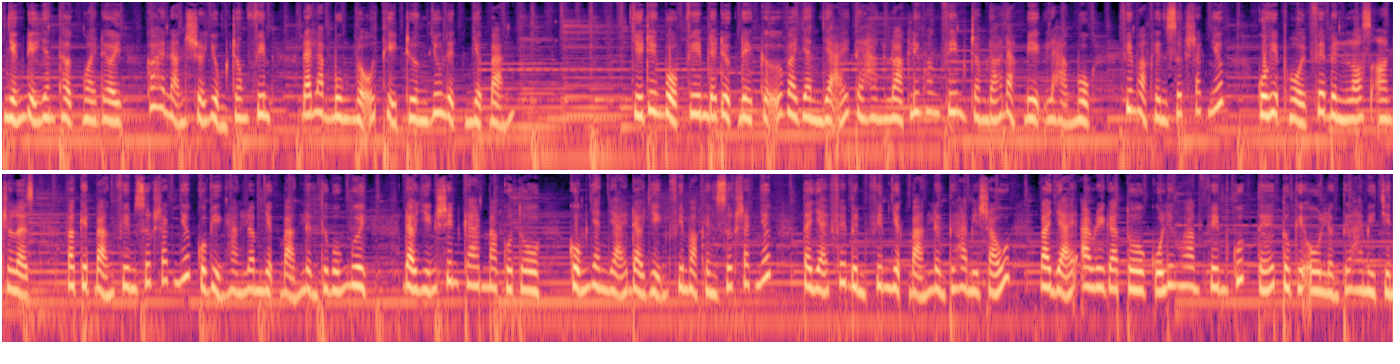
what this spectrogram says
Những địa danh thật ngoài đời có hình ảnh sử dụng trong phim đã làm bùng nổ thị trường du lịch Nhật Bản. Chỉ riêng bộ phim đã được đề cử và giành giải tại hàng loạt liên hoan phim, trong đó đặc biệt là hạng mục phim hoạt hình xuất sắc nhất của Hiệp hội phê bình Los Angeles và kịch bản phim xuất sắc nhất của Viện Hàn lâm Nhật Bản lần thứ 40. Đạo diễn Shinkai Makoto cũng giành giải đạo diễn phim hoạt hình xuất sắc nhất tại giải phê bình phim Nhật Bản lần thứ 26 và giải Arigato của Liên hoan phim quốc tế Tokyo lần thứ 29.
